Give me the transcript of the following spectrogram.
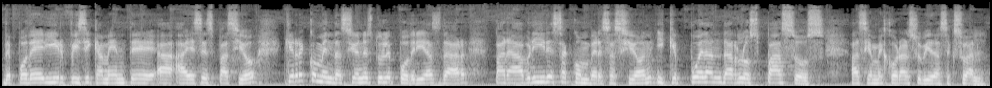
de poder ir físicamente a, ese espacio, ¿qué recomendaciones tú le podrías dar para abrir esa conversación y que puedan dar los pasos hacia mejorar su vida sexual?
